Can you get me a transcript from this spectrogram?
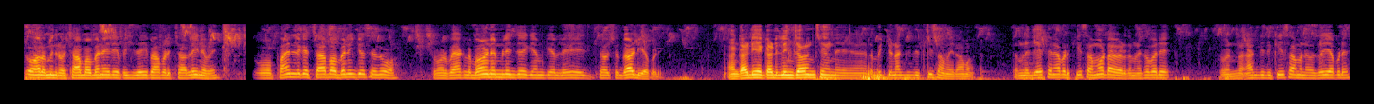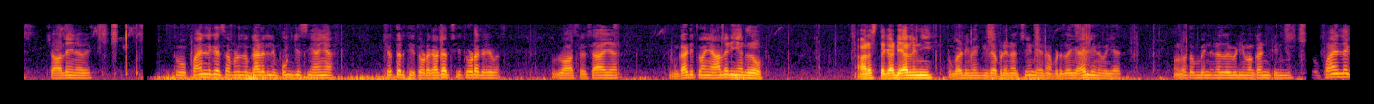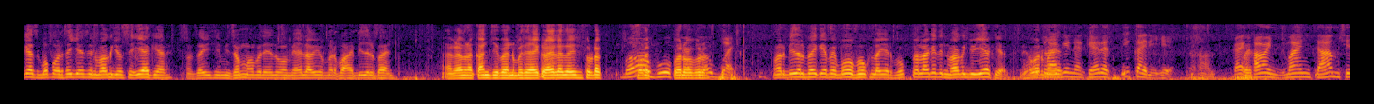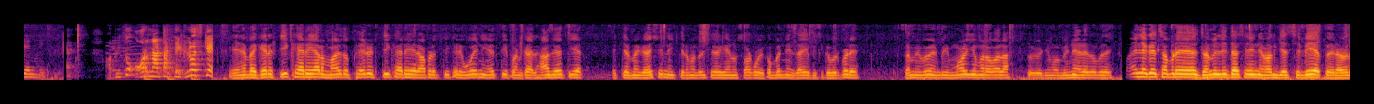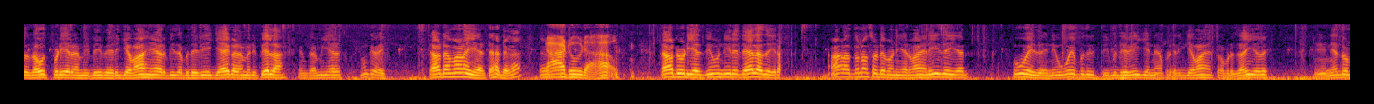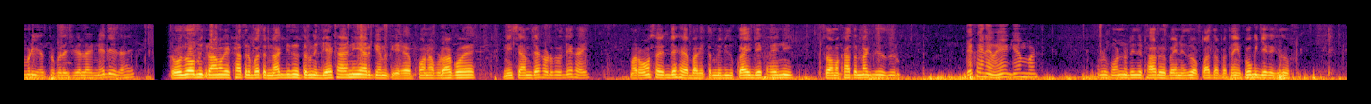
તો? હાલો મિત્રો ચા બા બનાવી દે પછી જઈએ આપણે ચા લઈને ભાઈ. તો ફાઇનલી કે ચા બા બની ગયો છે તો તમારો ભાઈ આટલે બહાર એમ લઈને જાય કેમ કે લઈ જાવ છો ગાડી આપણે. આ ગાડીએ ગાડી લઈને જવાનું છે. અને રબીચું નાખી દીધું ખિસ્સામાં રામા તમને દેખે ને આપણે ખિસ્સા મોટા આવે તમને ખબર છે? હવે નાખી દીધી ખિસ્સામાં ને હવે જઈએ આપણે ચા લઈને હવે. તો ફાઇનલી ગેસ આપણે જો ગાડી લઈને પહોંચી જઈએ અહીંયા. ખેતરથી થોડાક આગળ છીએ થોડાક એવા તો આ છે સા યાર. ગાડી તો અહીંયા હાલે નહીં યાર જો. આ રસ્તે ગાડી હાલે નહીં. તો ગાડી મેં કીધી આપણે એના છીંડે ને આપણે જઈએ હાલીને હોય યાર. હલો તો બંને નજર વિડીયોમાં કન્ટિન્યુ તો ફાઇનલી ગેસ બપોર થઈ જશે ને વાગજો છે એક યાર. જઈ છે મેં જમવા બધે તો અમે હલાવ્યું અમારા ભાઈ બીદલભાઈ અને અમારા કાંચીભાઈ ને બધા એકલા હેલા જાય છે થોડાક થોડાક બરોબર બરોબર ભાઈ. મારા બીદલભાઈ કે ભાઈ બહુ ભૂખ લાગે યાર ભૂખ તો લાગે છે ને વાગજો એક યાર. ને ભૂખ સવારમાં લાગીને ઘેરે તીખારી છે. હા. કઈ ખાવાની માન જામ છે નહીં. એને ભાઈ ઘરે તીખારે યાર મારે તો ફેવરેટ તીખારે યાર. આપણે તીખારી હોય નહીં હતી પણ કાલે હાજે હતી યાર. અત્યારે મેં હશે નહીં અત્યારમાં તો છે એનું શાક હોય ખબર નહીં જાય પછી ખબર પડે. જમી બમીને પછી મળીએ મારા વાલા. તો વિડીયોમાં બિને રહે તો બધા ફાઇનલ કે આપણે જમી લીધા છે ને વાગ્યા છે બે તો યાર હવે તો જવું જ પડે યાર. અમે બે ભાઈ રહી ગયા વાહ યાર બીજા બધા વે ગયા આગળ અમારી પહેલા. કેમ કે અમે યાર શું કહેવાય? ટાટા માણા યાર ટાટા હા? ટાઢુડા હાવ. ટાટોડી યાર હું નીરે દેલા જાય આળા તો ન સડે પણ યાર વાહે રહી જાય યાર. ઉવાઈ જાય ને એવું બધું એ બધે રહી ગયા ને આપણે ગયા વાહે તો આપણે જઈએ હવે. એ નેદો મળી તો કદાચ વહેલા નેદે જાય. તો જો મિત્રો આમાં કઈ ખાતર બતર નાખી દીધું તમને દેખાય નહીં યાર કેમ કે ફોન આપણો આગો હે નીચે આમ દેખાડું તો દેખાય. મારો ઓછો દેખાય બાકી તમને બીજું કાંઈ દેખાય નહીં. તો આમાં ખાતર નાખી દીધું દેખાય ને હે કેમ પણ? આપણું ફોનનું રિઝલ્ટ સારું હોય ભાઈને જો પાતા પાતા અહીં પોગી જાય કે જો.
